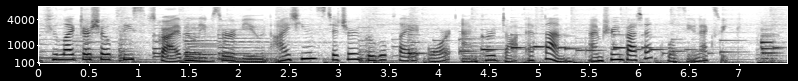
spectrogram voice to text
If you liked our show, please subscribe and leave us a review in iTunes, Stitcher, Google Play, or Anchor.fm. I'm Shareen Pathak. We'll see you next week.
